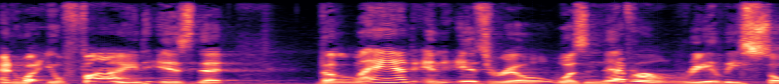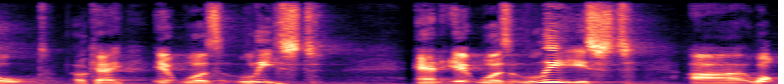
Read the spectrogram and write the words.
And what you'll find is that the land in Israel was never really sold, okay? It was leased. And it was leased uh, what,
